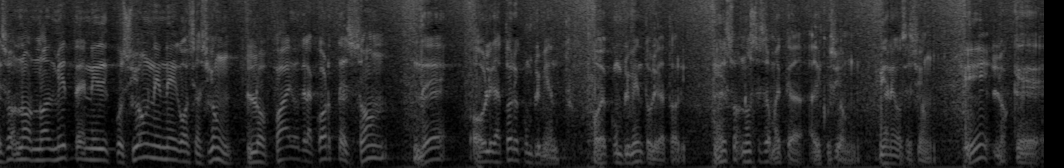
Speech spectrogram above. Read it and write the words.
Eso no, no admite ni discusión ni negociación. Los fallos de la Corte son de obligatorio cumplimiento o de cumplimiento obligatorio. Eso no se somete a, a discusión ni a negociación. Y lo que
